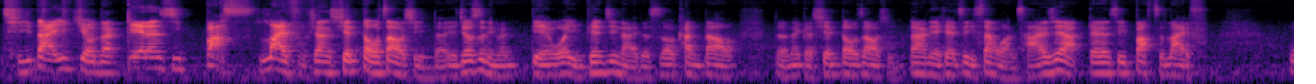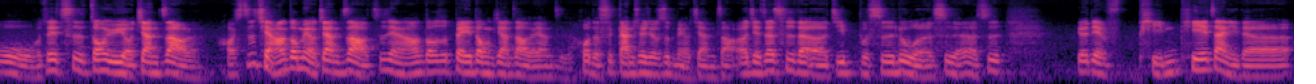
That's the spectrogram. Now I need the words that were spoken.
期待已久的 Galaxy Buds Life，像仙豆造型的，也就是你们点我影片进来的时候看到的那个仙豆造型。当然，你也可以自己上网查一下 Galaxy Buds Live。哦，这次终于有降噪了。好，之前好像都没有降噪，之前好像都是被动降噪的样子，或者是干脆就是没有降噪。而且这次的耳机不是入耳式的，而是有点平贴在你的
